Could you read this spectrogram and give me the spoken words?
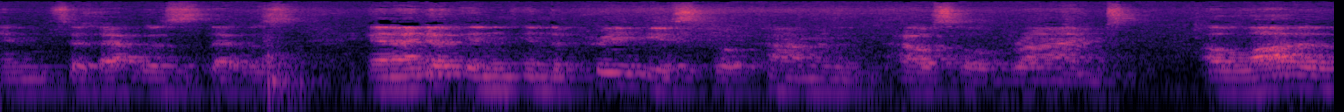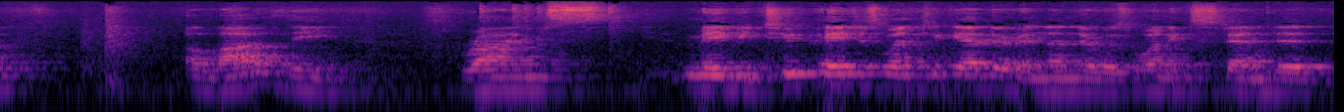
And so that was, that was, and I know in, in the previous book, Common Household Rhymes, a lot of, a lot of the rhymes, maybe two pages went together, and then there was one extended,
